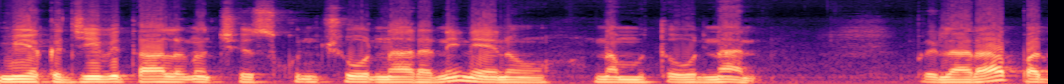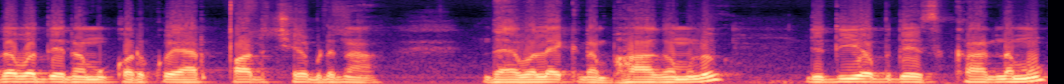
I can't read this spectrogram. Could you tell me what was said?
మీ యొక్క జీవితాలను చేసుకుంటూ ఉన్నారని నేను నమ్ముతూ ఉన్నాను. ప్రిలారా పదవ దినము కొరకు ఏర్పాటు చేయబడిన దైవలేఖన భాగములు ద్వితీయోపదేశ కాండము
